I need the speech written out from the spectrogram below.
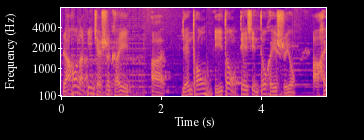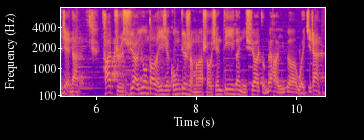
然后呢，并且是可以啊，联通、移动、电信都可以使用啊，很简单。它只需要用到的一些工具是什么呢？首先第一个，你需要准备好一个伪基站。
